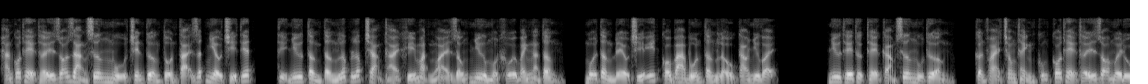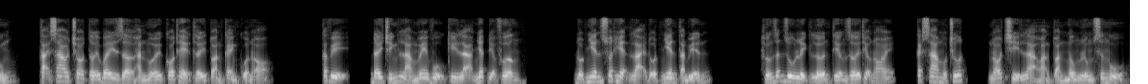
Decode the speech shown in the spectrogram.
hắn có thể thấy rõ ràng sương mù trên tường tồn tại rất nhiều chi tiết, tỉ như tầng tầng lớp lớp trạng thái khí mặt ngoài giống như một khối bánh ngàn tầng, mỗi tầng đều chỉ ít có ba bốn tầng lầu cao như vậy. Như thế thực thể cảm sương mù tường, cần phải trong thành cũng có thể thấy rõ mới đúng, tại sao cho tới bây giờ hắn mới có thể thấy toàn cảnh của nó? Các vị, đây chính là mê vụ kỳ lạ nhất địa phương. Đột nhiên xuất hiện lại đột nhiên tàn biến. Hướng dẫn du lịch lớn tiếng giới thiệu nói, cách xa một chút, nó chỉ là hoàn toàn mông lung sương mù,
